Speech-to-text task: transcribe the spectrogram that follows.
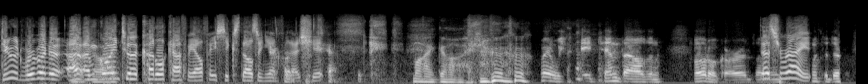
dude. We're going to. I, Oh, I'm God. going to a cuddle cafe. I'll pay six thousand yen for that shit. my god Man, we paid ten thousand photo cards. I That's mean, right. What's the difference?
